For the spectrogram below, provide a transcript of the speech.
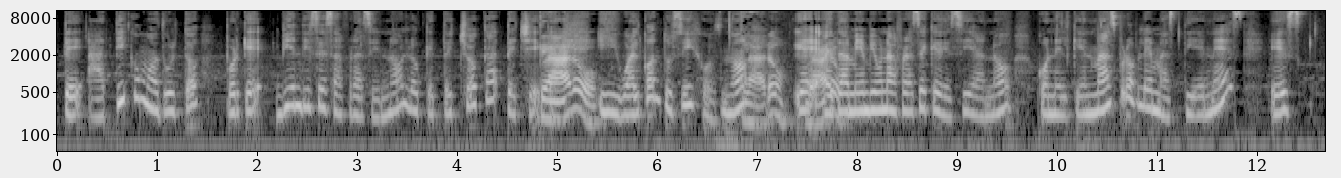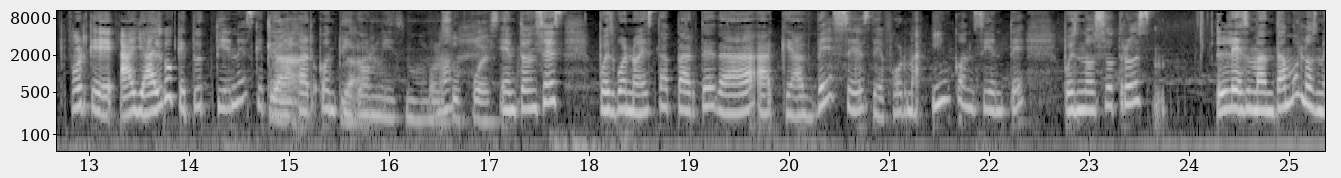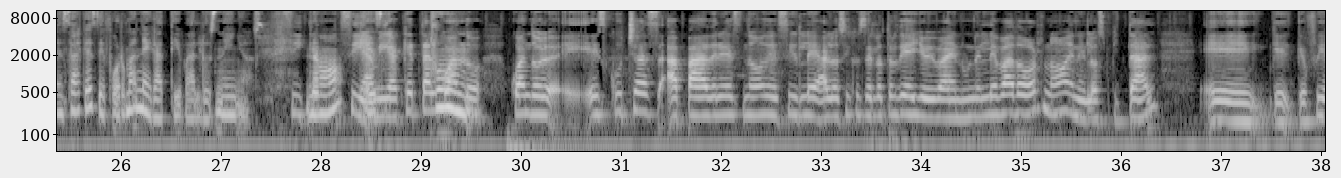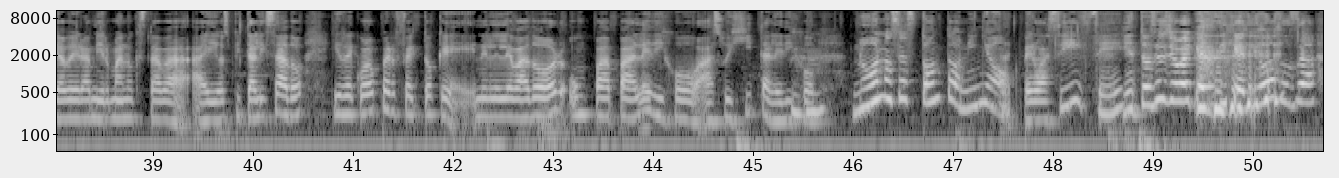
de a ti como adulto, porque bien dice esa frase, ¿no? Lo que te choca, te checa. Claro. igual con tus hijos, ¿no? Claro, eh, claro. también vi una frase que decía, ¿no? Con el que más problemas tienes es porque hay algo que tú tienes que trabajar contigo claro. mismo, Por ¿no? supuesto. Entonces, pues bueno, esta parte da a que a veces de forma inconsciente, pues nosotros les mandamos los mensajes de forma negativa a los niños. Sí, ¿qué- ¿no? sí Es- amiga, ¿qué tal ¡pum! cuando cuando eh, escuchas a padres, no, decirle a los hijos el otro día yo iba en un elevador, ¿no? En el hospital eh, que, que fui a ver a mi hermano que estaba ahí hospitalizado y recuerdo perfecto que en el elevador un papá le dijo a su hijita, le dijo, no, no seas tonto, niño, Exacto. pero así. Sí. Y entonces yo me quedé y dije, Dios, o sea,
